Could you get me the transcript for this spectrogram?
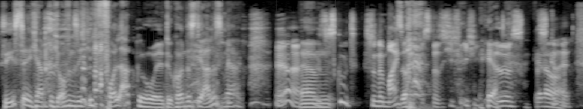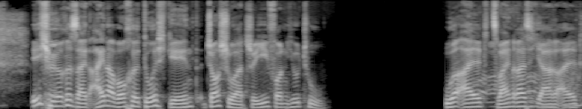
Siehst du, ich habe dich offensichtlich voll abgeholt. Du konntest dir alles merken. Ja, Ähm, das ist gut. So eine Mindmap so. ist das. Ich, ich, Ja, also, das ist genau. geil. Ich höre seit einer Woche durchgehend Joshua Tree von U2. Uralt, 32 Jahre alt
